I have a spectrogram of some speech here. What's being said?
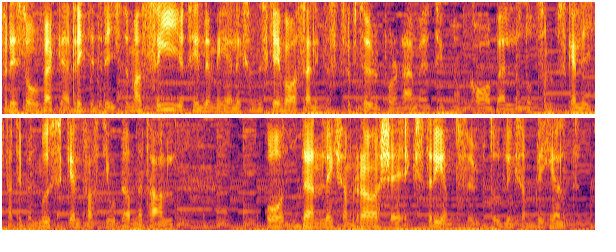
För det såg verkligen riktigt rist och man ser ju till och med liksom, det ska ju vara så här lite struktur på den här med typ någon kabel och något som ska likna typ en muskel fast gjord av metall. Och den liksom rör sig extremt fult och liksom blir helt... eh,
